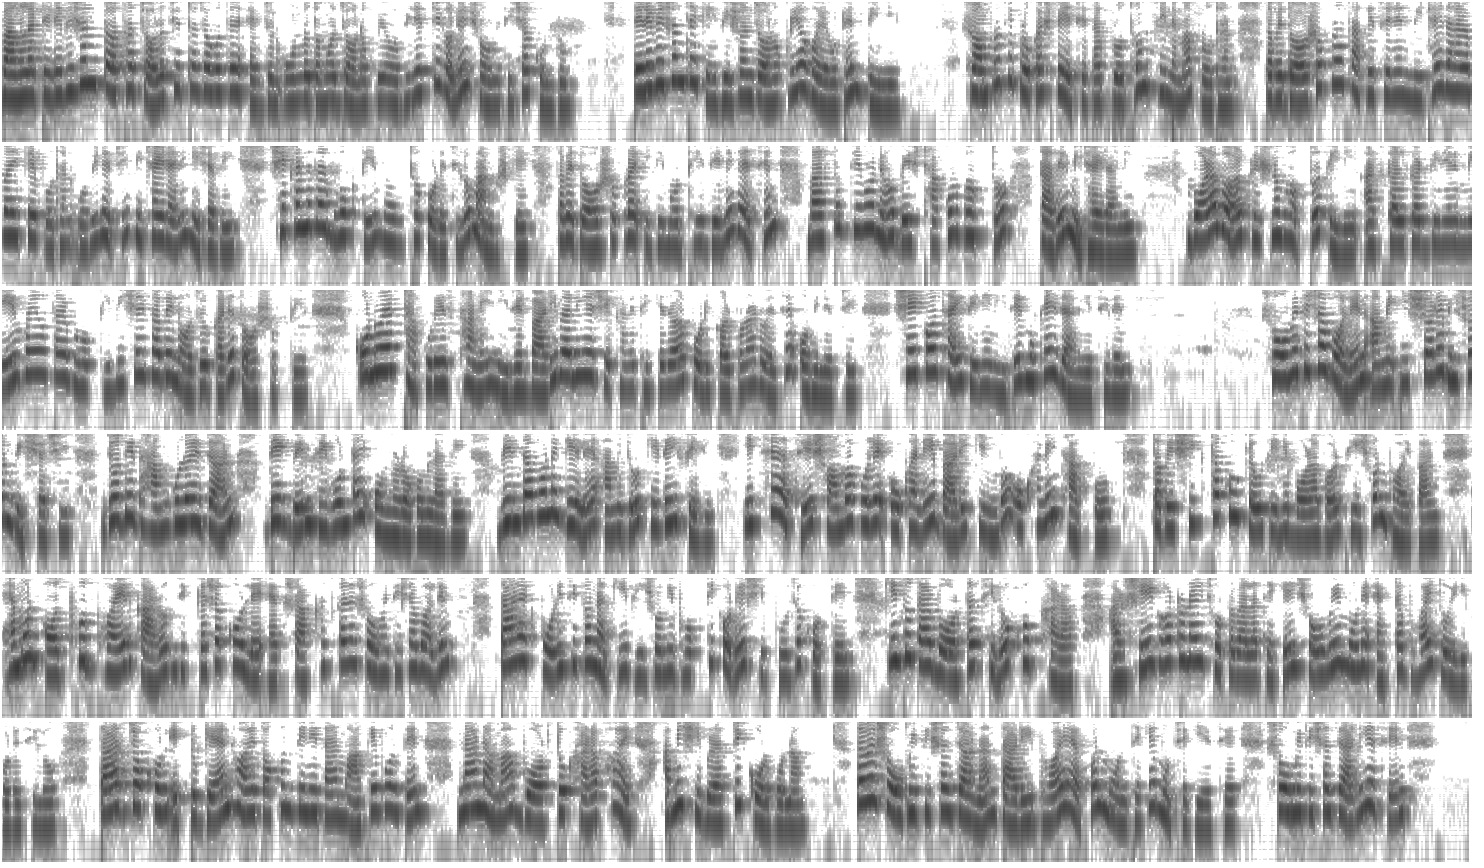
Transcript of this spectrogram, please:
Bangla television তথা চলচ্চিত্র জগতের একজন অন্যতম জনপ্রিয় অভিনেত্রী হলেন সৌমিত্রিষা কুণ্ডু। টেলিভিশন থেকে ভীষণ জনপ্রিয় হয়ে ওঠেন তিনি। সম্প্রতি প্রকাশ পেয়েছে তার প্রথম সিনেমা প্রধান, তবে দর্শকরা তাকে চেনেন মিঠাই ধারাবাহিকের প্রধান অভিনেত্রী মিঠাই রানী হিসাবেই। সেখানে তার ভক্তি মুগ্ধ করেছিল মানুষকে, তবে দর্শকরা ইতিমধ্যেই জেনে গেছেন বাস্তব জীবনেও বেশ ঠাকুর ভক্ত তাদের মিঠাই রানী। বরাবর কৃষ্ণ ভক্ত তিনি। আজকালকার দিনের মেয়ে হয়েও তার ভক্তি বিশেষভাবে নজর কাড়ে দর্শকদের। কোনো এক ঠাকুরের স্থানেই নিজের বাড়ি বানিয়ে সেখানে থেকে যাওয়ার পরিকল্পনা রয়েছে অভিনেত্রীর। সে কথাই তিনি নিজের মুখেই জানিয়েছিলেন। সৌমিত্রিষা বলেন, আমি ঈশ্বরে ভীষণ বিশ্বাসী। যদি ধামগুলোয় যান, দেখবেন জীবনটাই অন্যরকম লাগে। বৃন্দাবনে গেলে আমি তো কেঁদেই ফেলি। ইচ্ছে আছে সম্ভব হলে ওখানেই বাড়ি কিনবো, ওখানেই থাকব। তবে শিব ঠাকুরকেও তিনি বরাবর ভীষণ ভয় পান। এমন অদ্ভুত ভয়ের কারণ জিজ্ঞাসা করলে এক সাক্ষাৎকারে সৌমিত্রিষা বলেন, তার এক পরিচিত নাকি ভীষণই ভক্তি করে শিব পুজো করতেন। কিন্তু তার বরটা ছিল খুব খারাপ। আর সেই ঘটনাই ছোটবেলা থেকেই সৌমির মনে একটা ভয় তৈরি করেছিল। তার যখন একটু জ্ঞান হয়, তখন তিনি তার মাকে বলতেন, না না মা, বর তো খারাপ হয়, আমি শিবরাত্রি করব না। তবে সৌমিতিশা জানান, তার এই ভয় এখন মন থেকে মুছে গিয়েছে। সৌমিতিশা জানিয়েছেন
